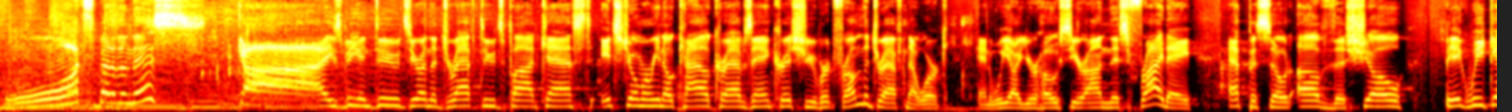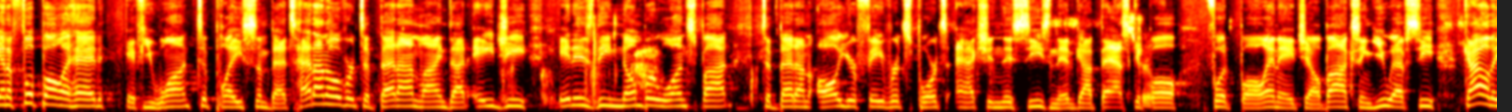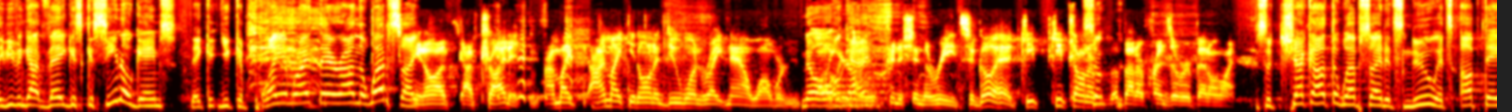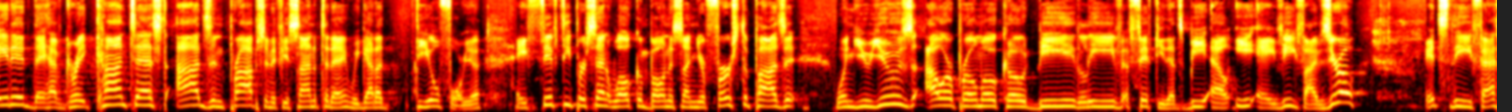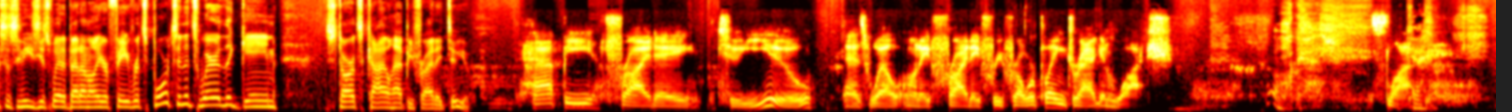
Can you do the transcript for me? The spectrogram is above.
What's better than this? Guys being dudes here on the Draft Dudes podcast. It's Joe Marino, Kyle Crabbs, and Chris Schubert from the Draft Network. And we are your hosts here on this Friday episode of the show. Big weekend of football ahead. If you want to play some bets, head on over to betonline.ag. It is the number one spot to bet on all your favorite sports action this season. They've got basketball, football, NHL, boxing, UFC. Kyle, they've even got Vegas casino games. They could you could play them right there on the website. You know, I've, I've tried it. I might I might get on and do one right now while we're No, while we're finishing the read. So go ahead, keep keep telling So- them about our friends over at Bet Online. So check out the website. It's new, it's updated. They have great contest, odds, and props. And if you sign up today, we got a deal for you a 50% welcome bonus on your first deposit when you use our promo code BLEAV50. That's B L E A V 50. It's the fastest and easiest way to bet on all your favorite sports, and it's where the game starts. Kyle, happy Friday to you. Happy Friday to you as well on a Friday free for all. We're playing Dragon Watch Oh gosh. slot. Okay.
